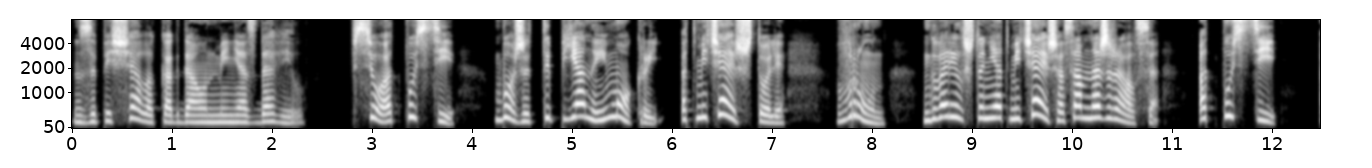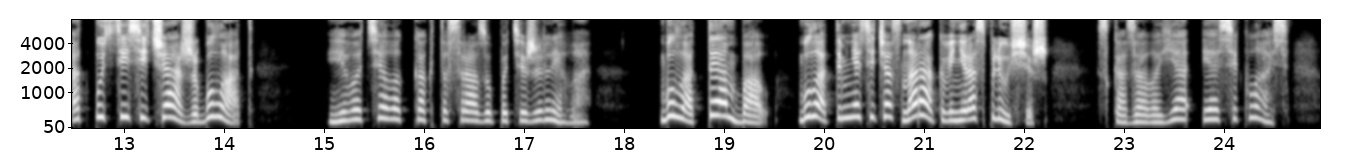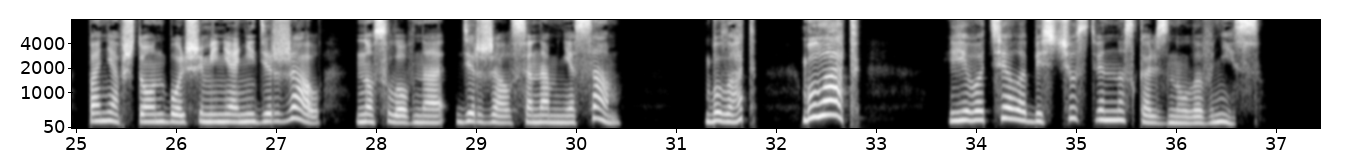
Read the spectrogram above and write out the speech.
Запищала, когда он меня сдавил. Все, отпусти. Боже, ты пьяный и мокрый. Отмечаешь, что ли? Врун. Говорил, что не отмечаешь, а сам нажрался. Отпусти. Отпусти сейчас же, Булат. Его тело как-то сразу потяжелело. «Булат, ты амбал! Булат, ты меня сейчас на раковине расплющишь!» Сказала я и осеклась, поняв, что он больше меня не держал, но словно держался на мне сам. «Булат? Булат!» Его тело бесчувственно скользнуло вниз.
